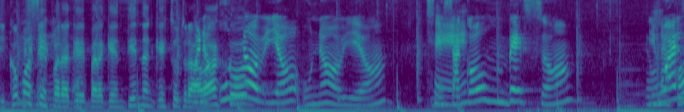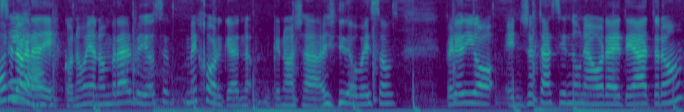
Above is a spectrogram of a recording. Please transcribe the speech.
¿Y cómo haces para que, para que entiendan que es tu trabajo? Bueno, un novio, un novio, Sí. me sacó un beso. ¿De una Igual se lo agradezco, no voy a nombrar, pero se- mejor que no, que no haya habido besos. Pero digo, en- yo estaba haciendo una obra de teatro,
